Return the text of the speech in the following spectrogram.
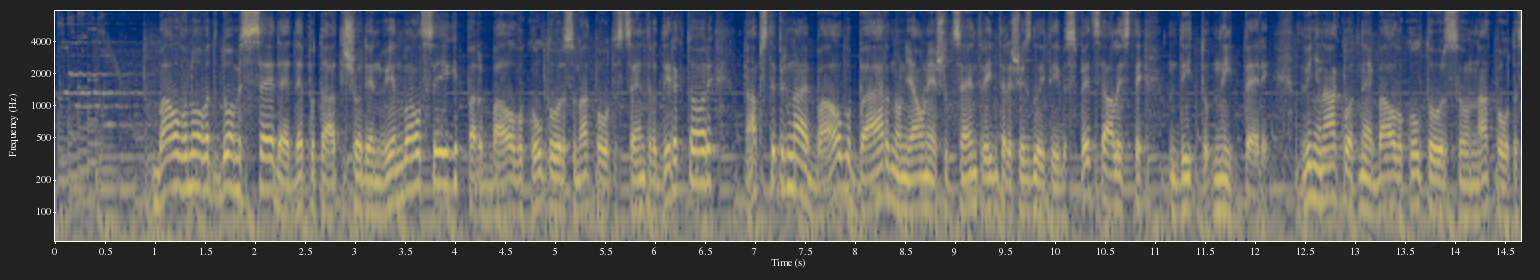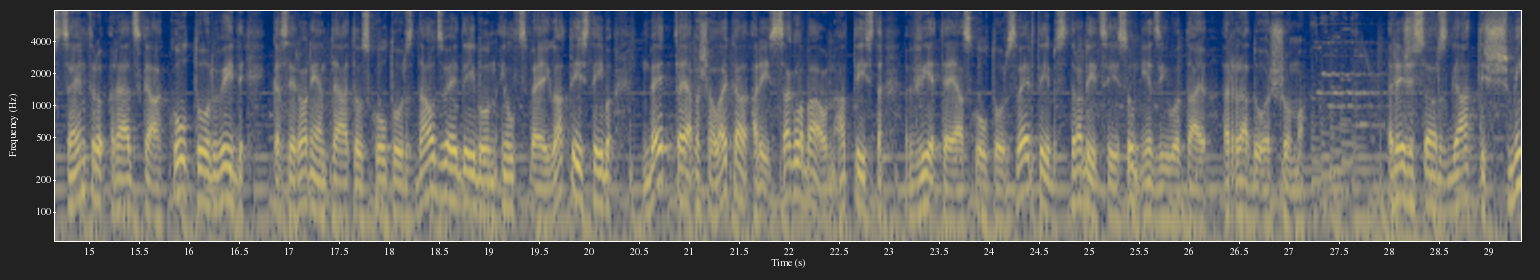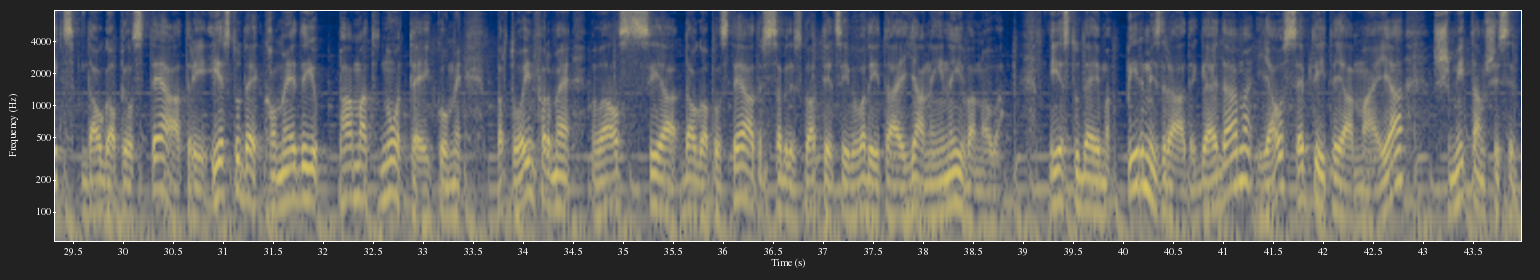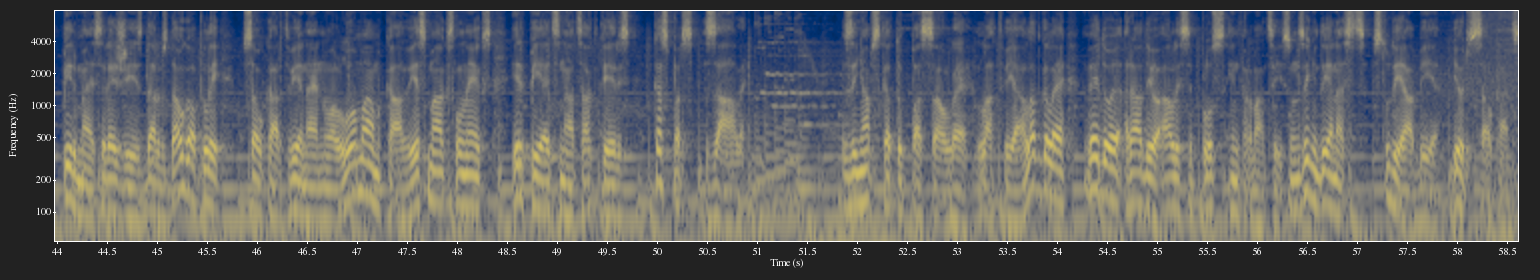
Balvu novada domas sēdē deputāti šodien vienbalsīgi par balvu kultūras un atpūtas centra direktori apstiprināja balvu bērnu un jauniešu centra interešu izglītības speciālisti Ditu Niperi. Viņa nākotnē balvu kultūras un atpūtas centru redz kā kultūru vidi, kas ir orientēta uz kultūras daudzveidību un ilgspējīgu attīstību, bet tajā pašā laikā arī saglabā un attīsta vietējās kultūras vērtības, tradīcijas un iedzīvotāju radošumu. Režisors Gatis Šmits Daugopils teātrī iestudē komēdiju pamatnoteikumi. Par to informē valsts Daugopils teātris sabiedrisko attiecību vadītāja Janīna Ivanova. Iestudējuma pirmizrāde gaidāma jau 7. maijā. Šmitam šis ir pirmais režijas darbs Daugopilī, savukārt vienai no lomām kā viesmākslinieks ir pieaicināts aktieris Kaspars Zāle. Ziņu apskatu pasaulē Latvijā Latgalē veidoja Radio Alise Plus informācijas un ziņu dienests. Studijā bija Juris Saukāns.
